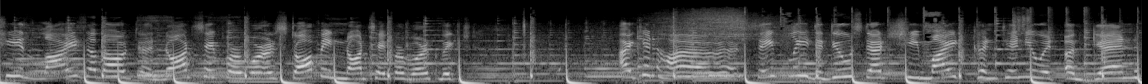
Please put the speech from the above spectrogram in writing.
she lies about uh, not safe for work, stopping not safe for work, which I can uh, safely deduce that she might continue it again,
